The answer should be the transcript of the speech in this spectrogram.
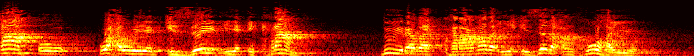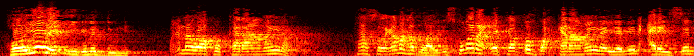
qaab oo waxa weeyaan cizayn iyo ikraam. Haduu yidhahdaa karaamada iyo cizada aan kuu hayo hooyaday iigama duunid macnaha waa ku karaamayna taas lagama hadlayo. Iskumana eka qof wax karaamaynaya nin caraysan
